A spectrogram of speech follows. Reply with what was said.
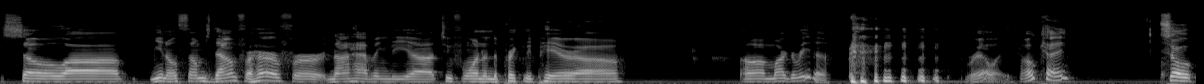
So uh, you know, thumbs down for her for not having the uh, two for one and the prickly pear uh, uh, margarita. really? Okay. So,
